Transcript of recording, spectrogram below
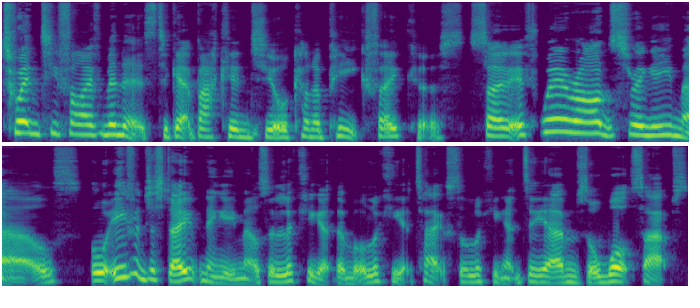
25 minutes to get back into your kind of peak focus. So if we're answering emails or even just opening emails and looking at them or looking at text or looking at DMs or WhatsApps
